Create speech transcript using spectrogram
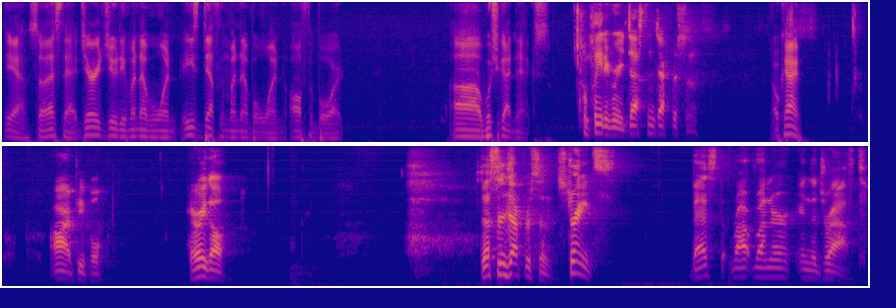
yeah. So that's that. Jerry Jeudy, my number one. He's definitely my number one off the board. Uh, what you got next? Complete agree. Justin Jefferson. Okay. All right, people. Here we go. Justin Jefferson, strengths. Best route runner in the draft.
